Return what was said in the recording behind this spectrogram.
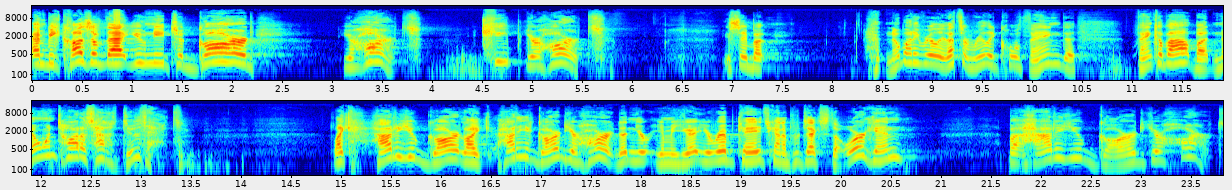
And because of that, you need to guard your heart. Keep your heart. You say, but nobody really, that's a really cool thing to think about, but no one taught us how to do that. Like, how do you guard, like, how do you guard your heart? Doesn't your, I mean, you got your rib cage kind of protects the organ, but how do you guard your heart?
